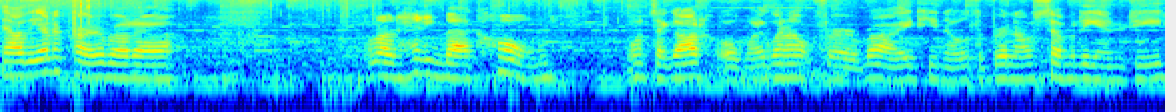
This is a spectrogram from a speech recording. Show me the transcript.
Now, the other part about, uh, about heading back home, once I got home, I went out for a ride, you know, to burn out some of the energy.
